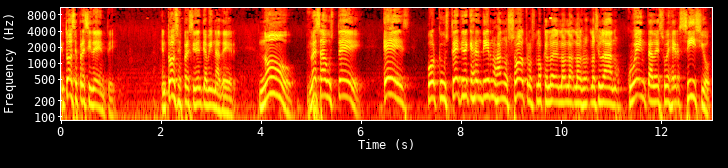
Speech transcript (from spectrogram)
Entonces, presidente, entonces, presidente Abinader, no, no es a usted, es porque usted tiene que rendirnos a nosotros, lo que lo, lo, lo, los ciudadanos, cuenta de su ejercicio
